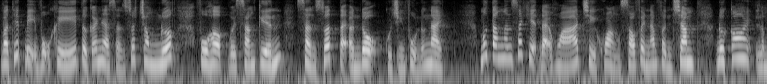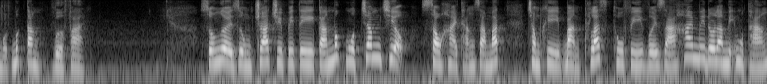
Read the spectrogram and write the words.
và thiết bị vũ khí từ các nhà sản xuất trong nước phù hợp với sáng kiến sản xuất tại Ấn Độ của chính phủ nước này. Mức tăng ngân sách hiện đại hóa chỉ khoảng 6,5%, được coi là một mức tăng vừa phải. Số người dùng ChatGPT cán mốc 100 triệu sau 2 tháng ra mắt, trong khi bản Plus thu phí với giá 20 đô la Mỹ một tháng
